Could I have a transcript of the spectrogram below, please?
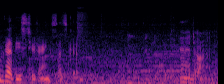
We got these two drinks. That's good. Not a big dog. And a donut.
